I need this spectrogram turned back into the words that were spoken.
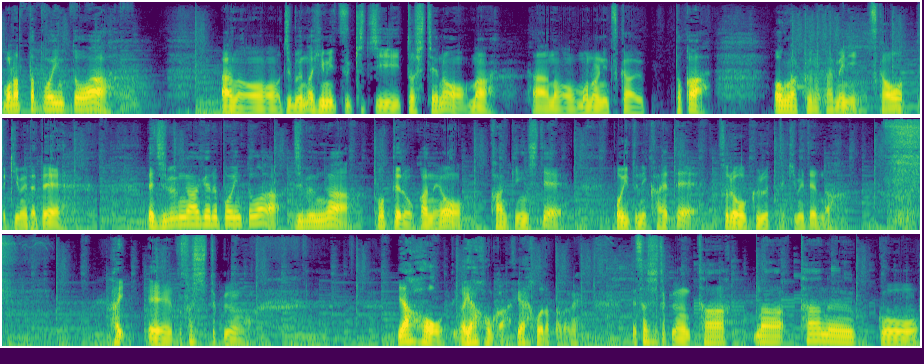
もらったポイントは、あの、自分の秘密基地としての、まあ、あの、ものに使うとか、音楽のために使おうって決めてて、で、自分が上げるポイントは、自分が持ってるお金を換金して、ポイントに変えて、それを送るって決めてんだ。はい、えーと、サシットくん、ヤッホーってか、ヤッホーか、ヤッホーだったんだね。で、サシットくん、た、な、たぬこ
